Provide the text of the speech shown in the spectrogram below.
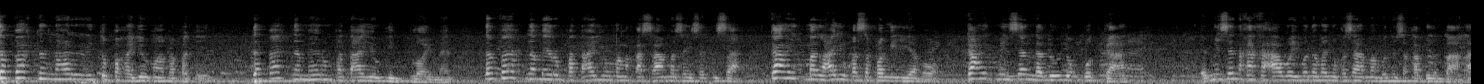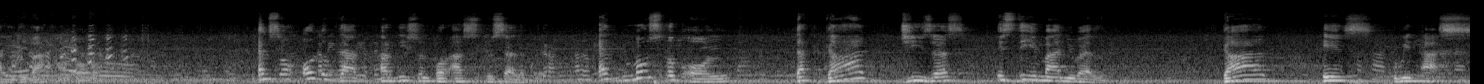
The fact na naririto pa kayo mga kapatid, the fact na meron pa tayong employment, the fact na meron pa tayong mga kasama sa isa't isa, kahit malayo ka sa pamilya mo, kahit minsan nalulungkot ka, eh, minsan nakakaaway mo naman yung kasama mo dun sa kabilang bahay, di ba? And so all of that are reason for us to celebrate. And most of all, that God, Jesus, is the Emmanuel. God is with us.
